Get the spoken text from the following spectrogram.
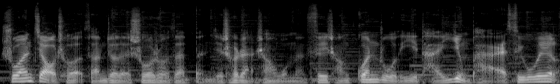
说完轿车，咱们就得说说在本届车展上我们非常关注的一台硬派 SUV 了。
